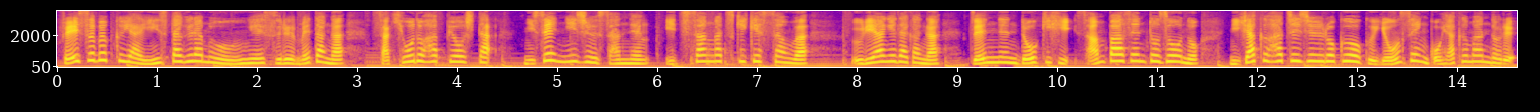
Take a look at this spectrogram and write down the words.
Facebook や Instagram を運営するメタが先ほど発表した2023年1、3月期決算は売上高が前年同期比3%増の286億4500万ドル、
